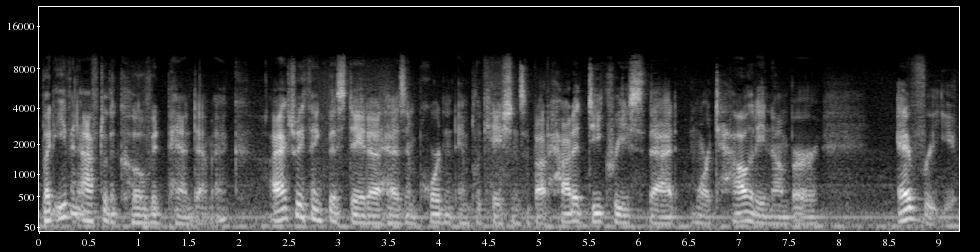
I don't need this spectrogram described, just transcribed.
But even after the COVID pandemic, I actually think this data has important implications about how to decrease that mortality number every year.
